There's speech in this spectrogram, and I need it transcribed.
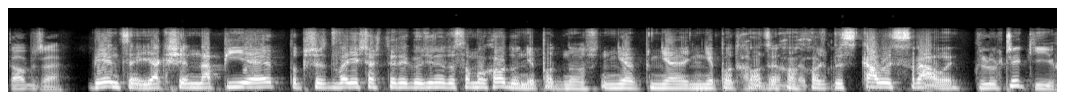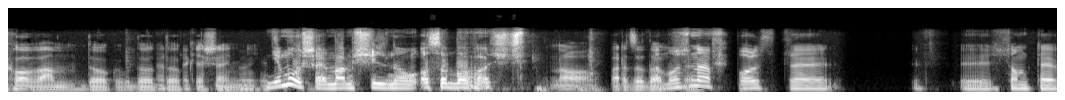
Dobrze. Więcej, jak się napiję, to przez 24 godziny do samochodu nie podnoszę, nie, nie, nie podchodzę, cho, choćby skały srały. Kluczyki chowam do, do, do kieszeni. Nie muszę, mam silną osobowość. No, bardzo dobrze. A można w Polsce y, są te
